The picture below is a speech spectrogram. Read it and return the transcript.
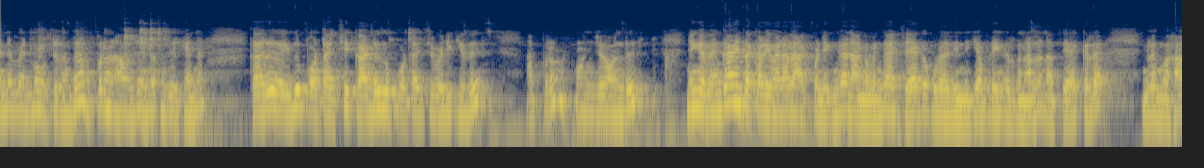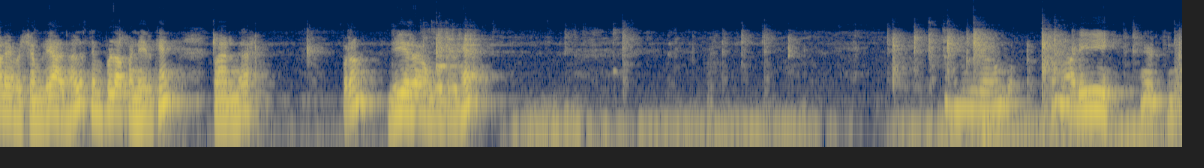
எண்ணெய் வேணுமோ விட்டுருங்க. அப்புறம் நான் வந்து என்ன செஞ்சுருக்கேன்னா கரு இது போட்டாச்சு கடுகு போட்டாச்சு வெடிக்குது. அப்புறம் கொஞ்சம் வந்து நீங்கள் வெங்காயம் தக்காளி வேணாலும் ஆட் பண்ணிக்கோங்க. நாங்கள் வெங்காயம் சேர்க்கக்கூடாது இன்றைக்கி அப்படிங்கிறதுனால நான் சேர்க்கலை. எங்களுக்கு மகாலயபட்சம் இல்லையா? அதனால் சிம்பிளாக பண்ணியிருக்கேன். பாருங்கள் அப்புறம் ஜீரகம் போட்டிருக்கேன். ஜீரகம் போட்டு மடி எடுத்துங்க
